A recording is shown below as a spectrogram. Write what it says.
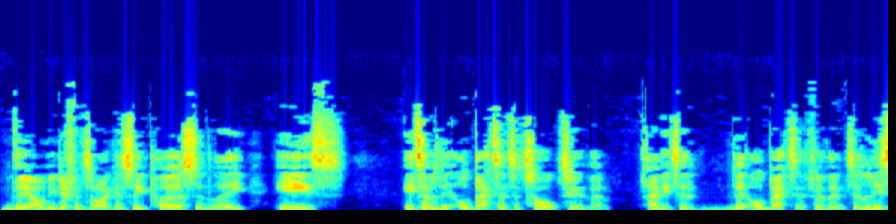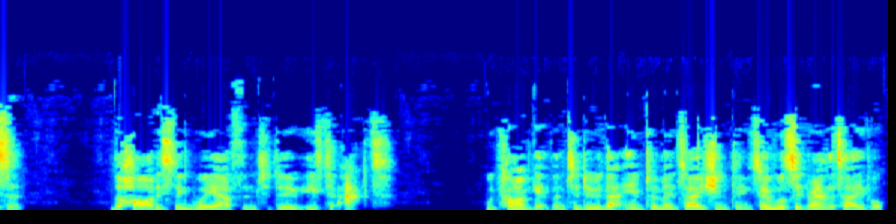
the only difference that I can see personally is it's a little better to talk to them and it's a little better for them to listen the hardest thing we have them to do is to act. We can't get them to do that implementation thing. So we'll sit around the table,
